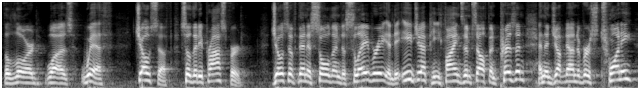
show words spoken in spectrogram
the Lord was with Joseph so that he prospered. Joseph then is sold into slavery into Egypt. He finds himself in prison. And then jump down to verse 20.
